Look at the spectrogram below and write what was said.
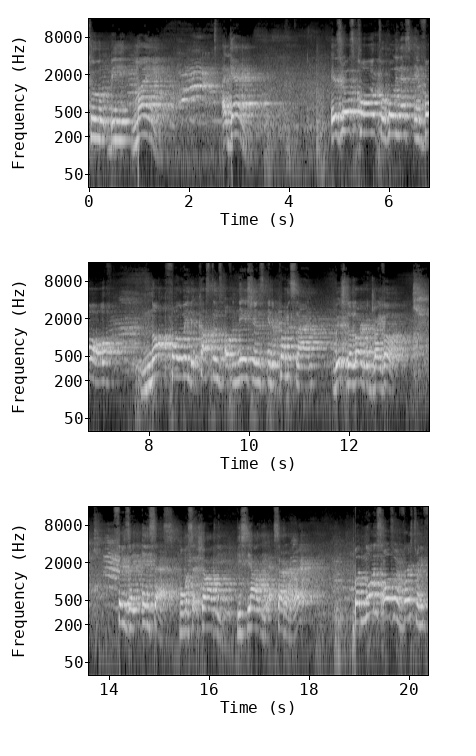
to be mine. Again, Israel's call to holiness involved not following the customs of nations in the promised land which the Lord would drive out. Things like incest, homosexuality, bestiality, etc. Right? But notice also in verse 25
